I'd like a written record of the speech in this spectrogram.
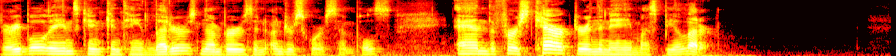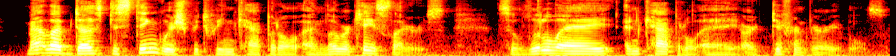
Variable names can contain letters, numbers, and underscore symbols, and the first character in the name must be a letter. MATLAB does distinguish between capital and lowercase letters, so little a and capital A are different variables.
